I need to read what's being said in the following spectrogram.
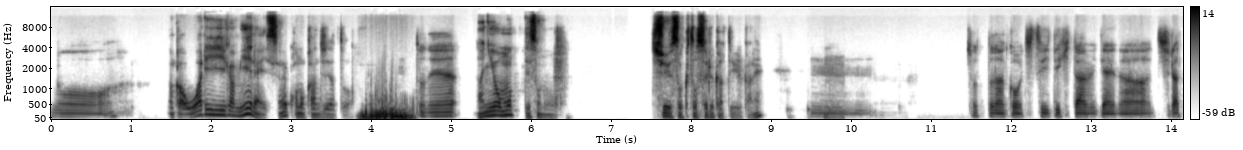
もなんか終わりが見えないですよね、この感じだと。う、ほんとね、何をもってその収束とするかというかね。うん、ちょっとなんか落ち着いてきたみたいな、ちらっ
